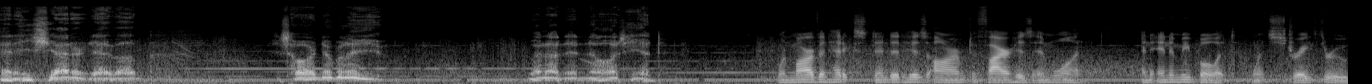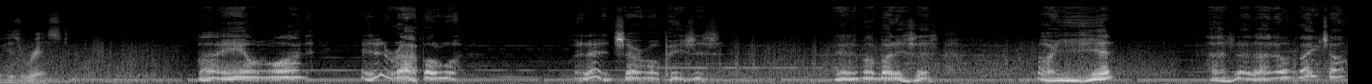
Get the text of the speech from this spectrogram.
and he shattered them up. It's hard to believe, but I didn't know it yet. When Marvin had extended his arm to fire his M1, an enemy bullet went straight through his wrist. My M1, it rifle was in several pieces. And my buddy says, Are you hit? I said, I don't think so.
